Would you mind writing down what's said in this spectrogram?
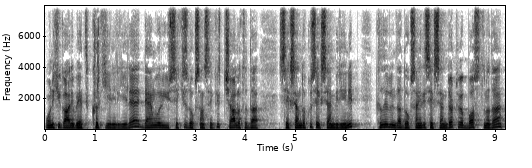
12 galibiyet 40 yenilgiyle Denver'ı 108-98, Charlotte'ı da 89-81 yenip Cleveland'da 97-84 ve Boston'a da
